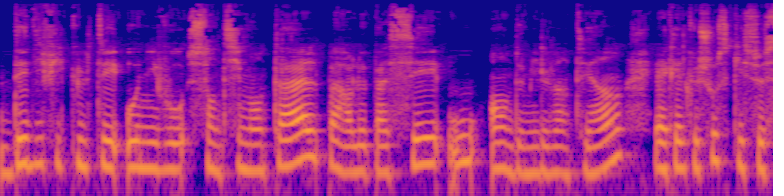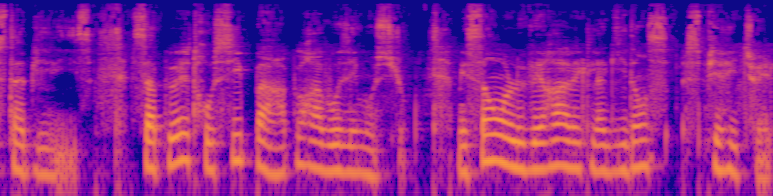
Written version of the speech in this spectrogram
des difficultés au niveau sentimental par le passé ou en 2021, il y a quelque chose qui se stabilise. Ça peut être aussi par rapport à vos émotions. Mais ça, on le verra avec la guidance spirituelle.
